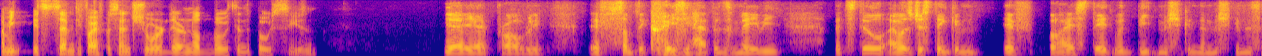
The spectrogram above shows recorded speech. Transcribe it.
I mean, it's hmm. seventy-five percent sure they're not both in the postseason. Yeah, yeah, probably. If something crazy happens, maybe. But still, I was just thinking if Ohio State would beat Michigan, then Michigan is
